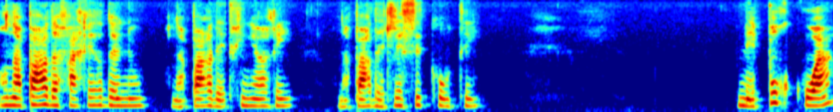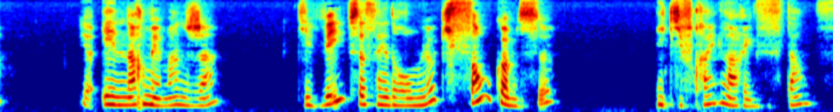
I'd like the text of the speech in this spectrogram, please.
On a peur de faire rire de nous, on a peur d'être ignoré, on a peur d'être laissé de côté. Mais pourquoi il y a énormément de gens qui vivent ce syndrome-là, qui sont comme ça et qui freinent leur existence?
